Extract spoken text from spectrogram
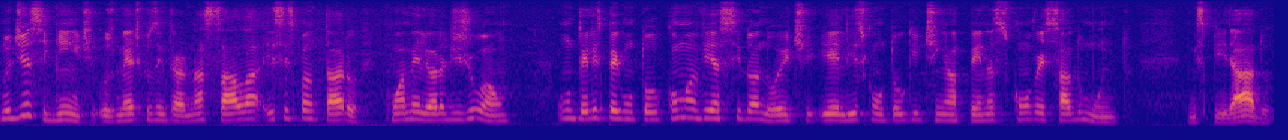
No dia seguinte, os médicos entraram na sala e se espantaram com a melhora de João. Um deles perguntou como havia sido a noite e Elis contou que tinha apenas conversado muito. Inspirado,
